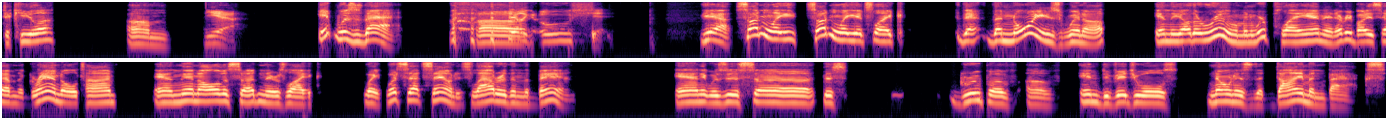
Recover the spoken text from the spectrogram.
tequila. Um, yeah, it was that. Uh, You're like, oh shit. Yeah. Suddenly, suddenly, it's like that. The noise went up in the other room, and we're playing, and everybody's having a grand old time. And then all of a sudden, there's like, wait, what's that sound? It's louder than the band. And it was this uh, this group of of individuals known as the Diamondbacks,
